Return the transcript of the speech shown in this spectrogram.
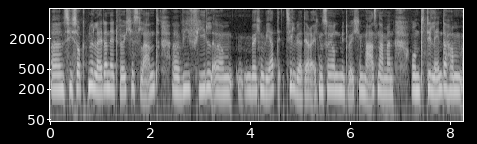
äh, sie sagt nur leider nicht, welches Land äh, wie viel, ähm, welchen Wert, Zielwert erreichen soll und mit welchen Maßnahmen. Und die Länder haben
